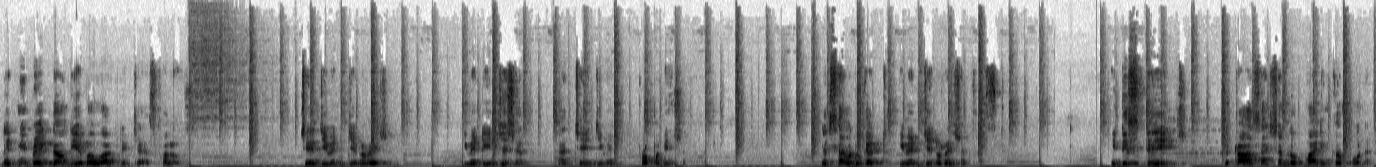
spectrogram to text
Let me break down the above architecture as follows. Change event generation, event ingestion and change event propagation. Let's have a look at event generation first. In this stage, the transaction log mining component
